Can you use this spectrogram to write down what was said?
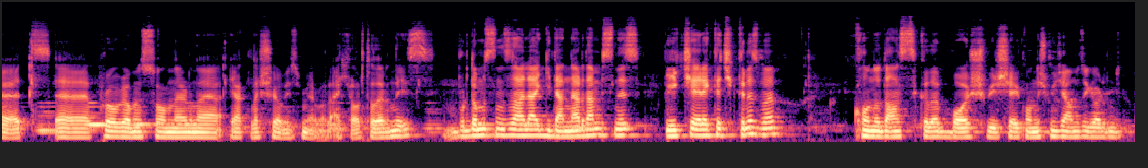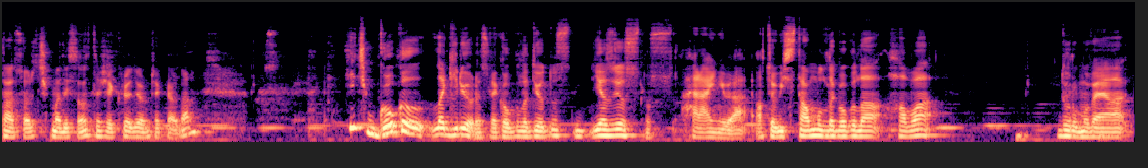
Evet, e, programın sonlarına yaklaşıyor muyuz bilmiyorum. Belki ortalarındayız. Burada mısınız hala? Gidenlerden misiniz? İlk çeyrekte çıktınız mı? Konudan sıkılıp boş bir şey konuşmayacağımızı gördükten sonra çıkmadıysanız teşekkür ediyorum tekrardan. Hiç Google'la giriyoruz ve Google'a diyordunuz, yazıyorsunuz herhangi bir atıyorum İstanbul'da Google'a hava durumu veya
